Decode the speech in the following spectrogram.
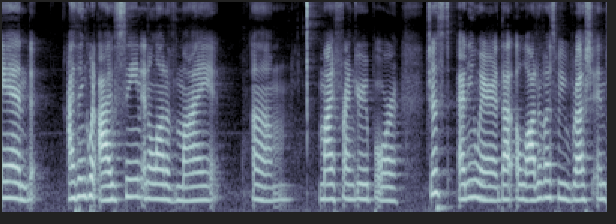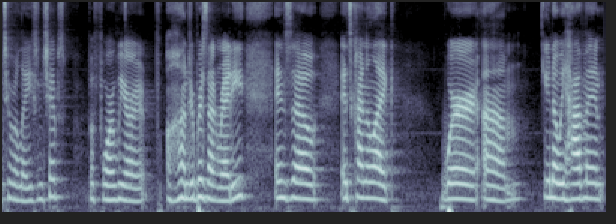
And I think what I've seen in a lot of my um, my friend group or just anywhere that a lot of us we rush into relationships before we are 100% ready. And so it's kind of like we're um, you know, we haven't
